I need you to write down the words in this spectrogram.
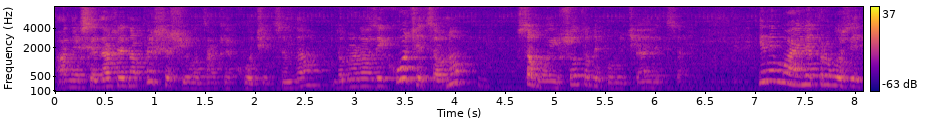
А не навіть напишеш його так, як хочеться. Да? Другий раз як хочеться, воно самої, що то не виходить. І немає, не привозять.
